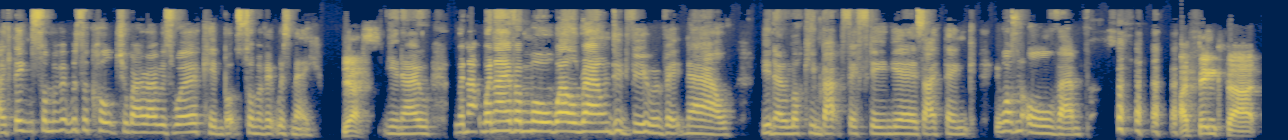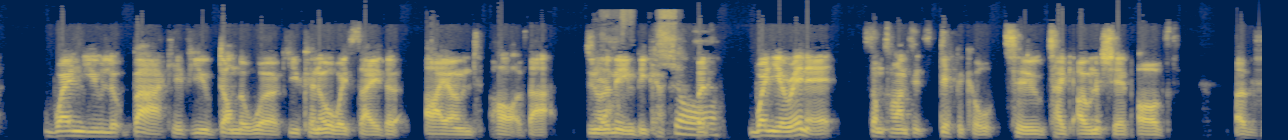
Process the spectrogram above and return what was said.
I think some of it was the culture where I was working, but some of it was me. Yes. You know, when I, when I have a more well-rounded view of it now, you know, looking back 15 years, I think it wasn't all them. I think that when you look back, if you've done the work, you can always say that I owned part of that. Do you know what I mean? Because Sure. but when you're in it, sometimes it's difficult to take ownership of of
